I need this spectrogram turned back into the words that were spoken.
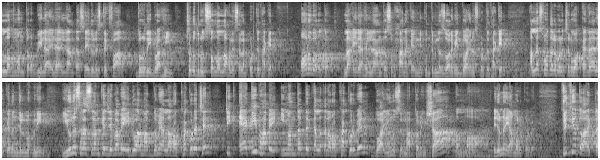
আল্লাহুম্মা আনতা রাব্বি লা ইলাহা ইল্লা আনতা সাইয়্যিদুল ইস্তিগফার। দুরুদ ইব্রাহিম, ছোট দুরুদ আলাইহি সাল্লাম পড়তে থাকেন। অনবরত, লা ইলাহা ইল্লা আনতা, সুবহানাকা ইন্নী কুনতু মিনাজ জালিমিন, দোয়া ইউনুস পড়তে থাকেন। আল্লাহ সুবহানাহু বলেছেন, ওয়া কাযালিকা নুনজুল মুমিনিন। ইউনুস সালামকে যেভাবে এই দোয়ার মাধ্যমে আল্লাহ রক্ষা করেছেন, ঠিক একইভাবে ইমানদারদেরকে আল্লাহ তাআলা রক্ষা করবেন, দোয়া ইউনুসের মাধ্যমে, ইনশাআল্লাহ। এজন্য এই আমল করবেন। তৃতীয়ত আরেকটা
